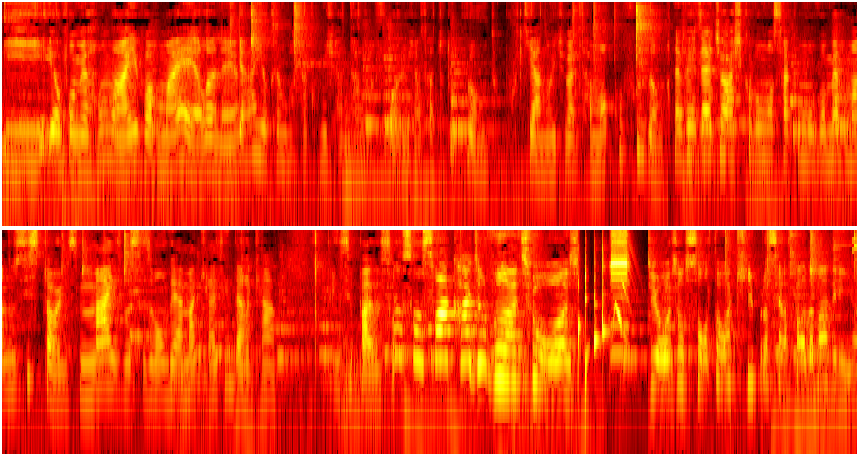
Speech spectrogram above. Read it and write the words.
e eu vou me arrumar e vou arrumar ela, né? Ai, eu quero mostrar como já tá lá fora, já tá tudo pronto, porque a noite vai estar tá mó confusão. Na verdade, eu acho que eu vou mostrar como eu vou me arrumar nos stories, mas vocês vão ver a maquiagem dela, que é a principal. Eu sou, eu sou só a coadjuvante hoje. De hoje eu só tô aqui pra ser a fada madrinha.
